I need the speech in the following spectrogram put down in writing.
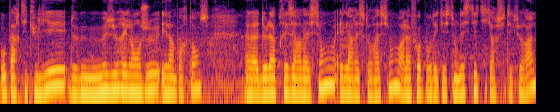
aux particuliers de mesurer l'enjeu et l'importance euh, de la préservation et de la restauration, à la fois pour des questions d'esthétique architecturale,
